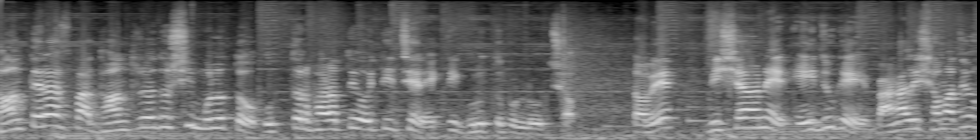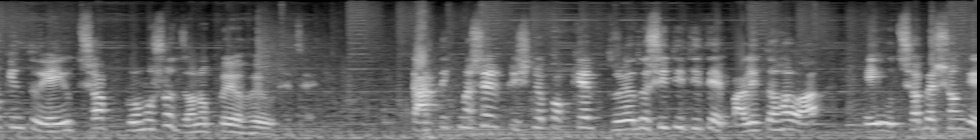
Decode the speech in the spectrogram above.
ধনতেরাস বা ধনত্রয়োদশী মূলত উত্তর ভারতীয় ঐতিহ্যের একটি গুরুত্বপূর্ণ উৎসব। তবে বিশ্বায়নের এই যুগে বাঙালি সমাজেও কিন্তু এই উৎসব ক্রমশ জনপ্রিয় হয়ে উঠেছে। কার্তিক মাসের কৃষ্ণপক্ষের ত্রয়োদশী তিথিতে পালিত হওয়া এই উৎসবের সঙ্গে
